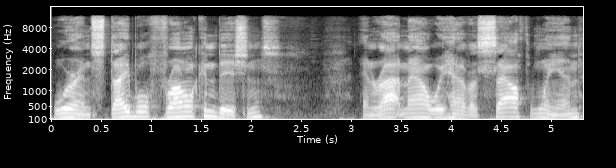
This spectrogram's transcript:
We're in stable frontal conditions, and right now we have a south wind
